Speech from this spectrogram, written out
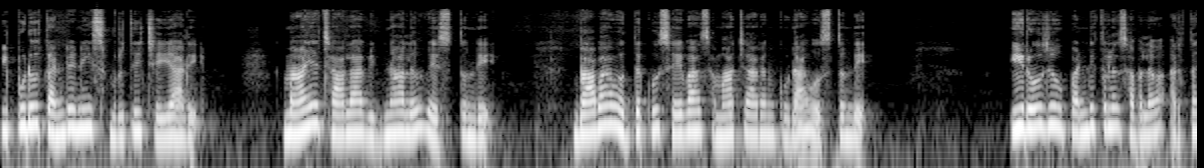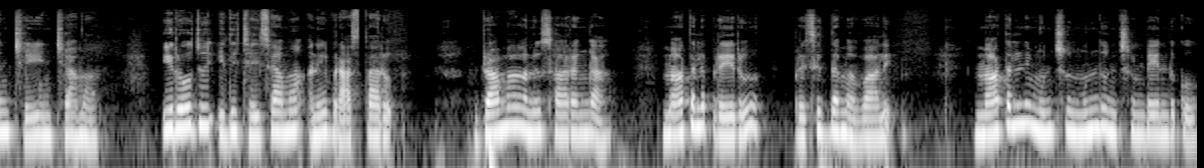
ఇప్పుడు తండ్రిని స్మృతి చేయాలి. మాయ చాలా విఘ్నాలు వేస్తుంది. బాబా వద్దకు సేవా సమాచారం కూడా వస్తుంది. ఈరోజు పండితుల సభలో అర్థం చేయించాము. ఈరోజు ఇది చేశాము అని వ్రాస్తారు. డ్రామా అనుసారంగా మాతల ప్రేరు ప్రసిద్ధమవ్వాలి. మాతల్ని ముంచు ముందుంచుండేందుకు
